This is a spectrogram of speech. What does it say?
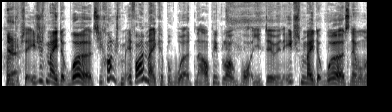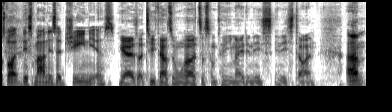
Hundred percent. He just made up words. You can't. Just, if I make up a word now, people are like, "What are you doing?" He just made up words, and everyone was like, "This man is a genius." Yeah, it's like two thousand words or something he made in his in his time. Um,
